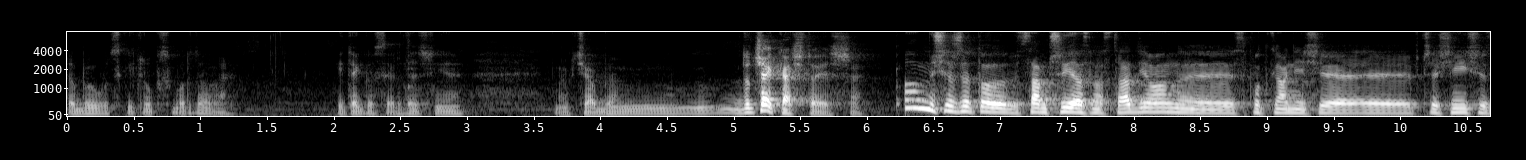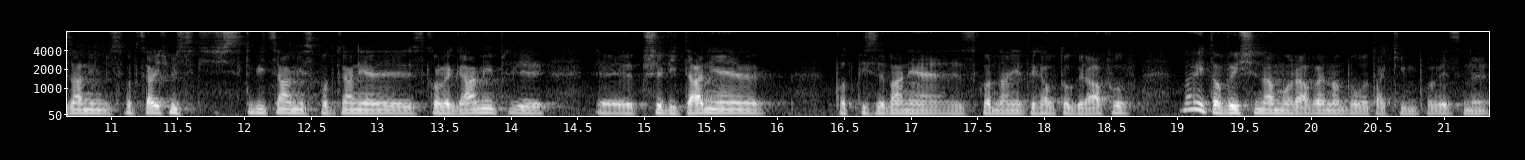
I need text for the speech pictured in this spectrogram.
to był łódzki klub sportowy. I tego serdecznie no, chciałbym doczekać to jeszcze. No, myślę, że to sam przyjazd na stadion, y, spotkanie się y, wcześniejsze, zanim spotkaliśmy z, kibicami, spotkanie y, z kolegami, przywitanie, podpisywanie, składanie tych autografów. No i to wyjście na murawę no, było takim, powiedzmy,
